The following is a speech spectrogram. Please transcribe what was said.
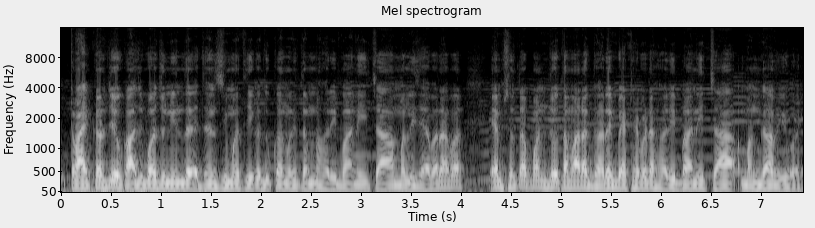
ટ્રાય કરજો કે આજુબાજુની અંદર એજન્સીમાંથી કે દુકાનમાંથી તમને હરીબાની ચા મળી જાય, બરાબર? એમ છતાં પણ જો તમારા ઘરે બેઠા બેઠા હરીબાની ચા મંગાવી હોય,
